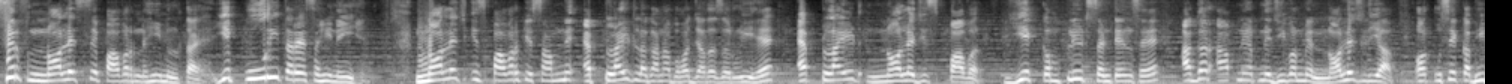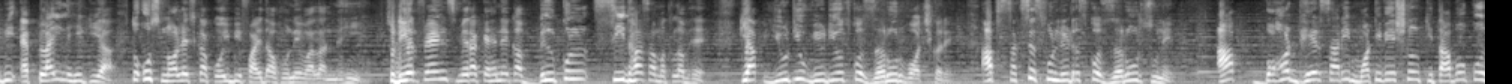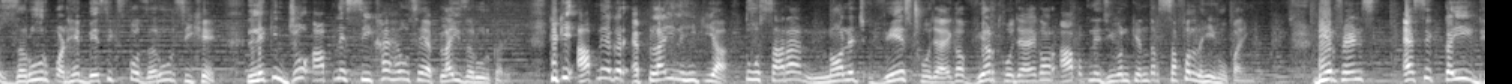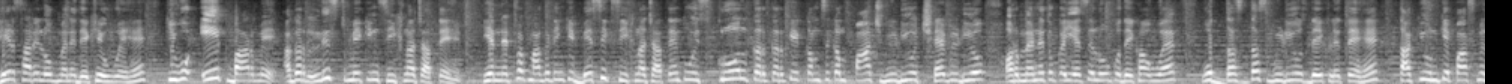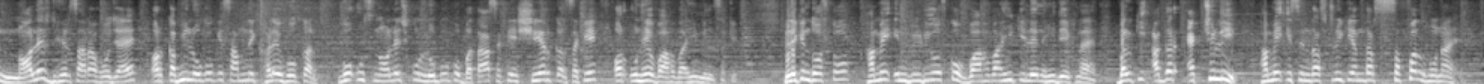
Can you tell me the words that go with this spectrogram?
सिर्फ़ नॉलेज से पावर नहीं मिलता है, ये पूरी तरह सही नहीं है। नॉलेज इज़ पावर के सामने अप्लाइड लगाना बहुत ज़्यादा ज़रूरी है। अप्लाइड नॉलेज इज़ पावर ये कंप्लीट सेंटेंस है। अगर आपने अपने जीवन में नॉलेज लिया और उसे कभी भी अप्लाई नहीं किया तो उस नॉलेज का कोई भी फ़ायदा होने वाला नहीं है। सो डियर फ्रेंड्स मेरा कहने का बिल्कुल सीधा सा मतलब है कि आप यूट्यूब वीडियोस को ज़रूर वॉच करें। आप सक्सेसफुल लीडर्स को ज़रूर सुने। आप बहुत ढेर सारी मोटिवेशनल किताबों को ज़रूर पढ़ें बेसिक्स को ज़रूर सीखें, लेकिन जो आपने सीखा है, उसे अप्लाई ज़रूर करें। क्योंकि आपने अगर अप्लाई नहीं किया तो वो सारा नॉलेज वेस्ट हो जाएगा, व्यर्थ हो जाएगा और आप अपने जीवन के अंदर सफल नहीं हो पाएँगे। डियर फ्रेंड्स ऐसे कई ढेर सारे लोग मैंने देखे हुए हैं कि वो एक बार में अगर लिस्ट मेकिंग सीखना चाहते हैं या नेटवर्क मार्केटिंग की बेसिक सीखना चाहते हैं तो स्क्रोल कर करके कम से कम पाँच वीडियो छह वीडियो और मैंने तो कई ऐसे लोगों को देखा हुआ है, वो दस दस वीडियो देख लेते हैं ताकि उनके पास में नॉलेज ढेर सारा हो जाए और कभी लोगों के सामने खड़े होकर वो उस नॉलेज को लोगों को बता सके शेयर कर सके और उन्हें वाहवाही मिल सके। लेकिन दोस्तों, हमें इन वीडियोस को वाहवाही के लिए नहीं देखना है, बल्कि अगर एक्चुअली हमें इस इंडस्ट्री के अंदर सफल होना है।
